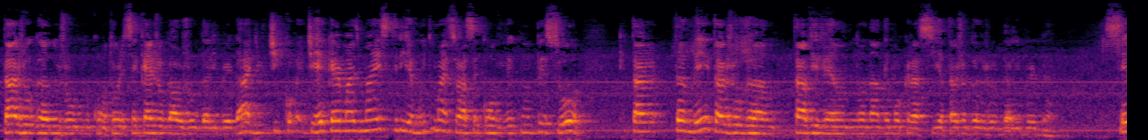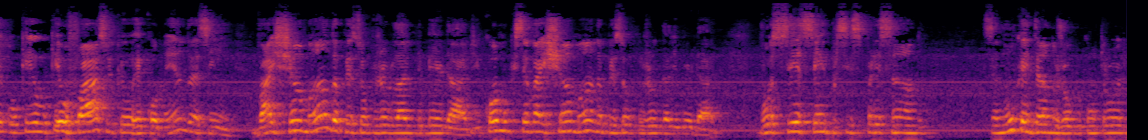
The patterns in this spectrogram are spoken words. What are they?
está jogando o jogo do controle, você quer jogar o jogo da liberdade, te, te requer mais maestria. É muito mais fácil você conviver com uma pessoa tá, também está jogando, está vivendo na democracia, está jogando o jogo da liberdade. Se, o, que, o que eu faço, o que eu recomendo é assim, vai chamando a pessoa para o jogo da liberdade. Como que você vai chamando a pessoa para o jogo da liberdade? Você sempre se expressando, você nunca entrando no jogo do controle,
